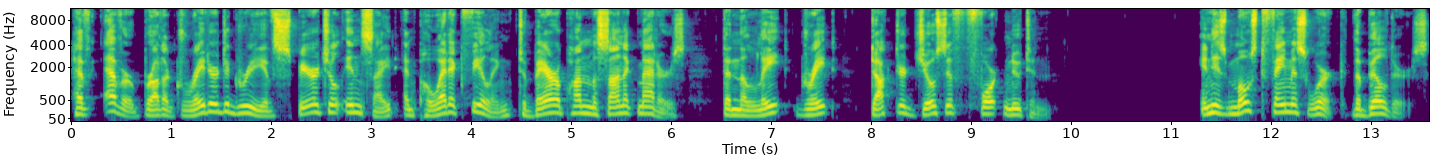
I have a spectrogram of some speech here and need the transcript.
have ever brought a greater degree of spiritual insight and poetic feeling to bear upon Masonic matters than the late, great Dr. Joseph Fort Newton. In his most famous work, The Builders,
